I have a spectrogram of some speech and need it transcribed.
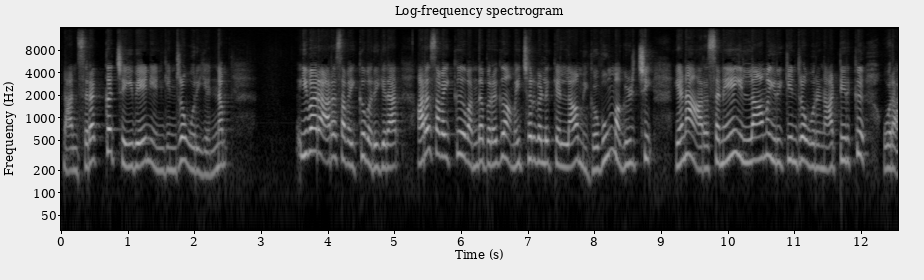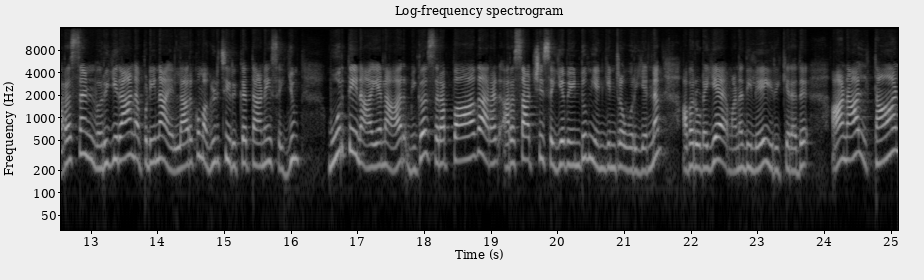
நான் சிறக்கச் செய்வேன் என்கின்ற ஒரு எண்ணம். இவர் அரசவைக்கு வருகிறார். அரசவைக்கு வந்த பிறகு அமைச்சர்களுக்கெல்லாம் மிகவும் மகிழ்ச்சி. ஏன்னா அரசனே இல்லாமல் இருக்கின்ற ஒரு நாட்டிற்கு ஒரு அரசன் வருகிறான் அப்படின்னா எல்லாருக்கும் மகிழ்ச்சி இருக்கத்தானே செய்யும். மூர்த்தி நாயனார் மிக சிறப்பாக அர அரசாட்சி செய்ய வேண்டும் என்கின்ற ஒரு எண்ணம் அவருடைய மனதிலே இருக்கிறது. ஆனால் தான்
